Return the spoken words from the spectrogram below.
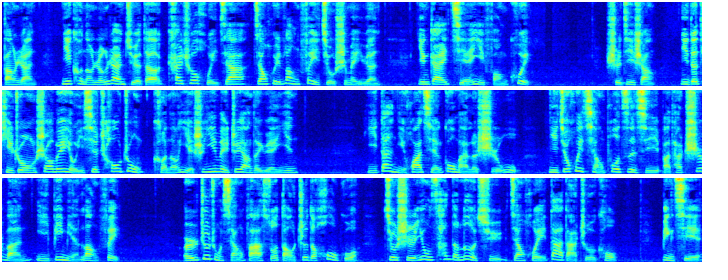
当然，你可能仍然觉得开车回家将会浪费九十美元，应该减以防愧。实际上，你的体重稍微有一些超重，可能也是因为这样的原因。一旦你花钱购买了食物，你就会强迫自己把它吃完，以避免浪费，而这种想法所导致的后果就是用餐的乐趣将会大打折扣，并且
